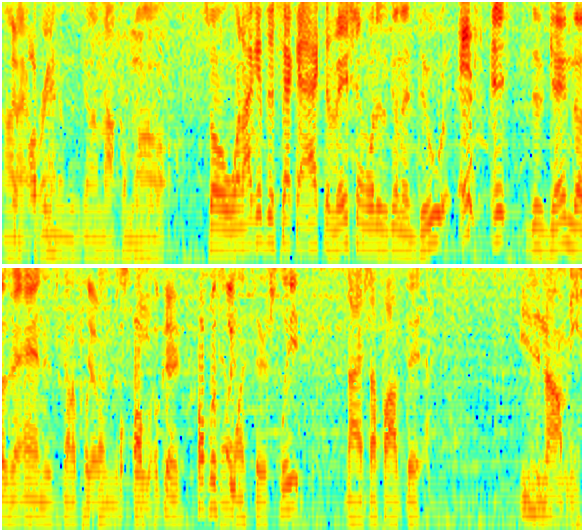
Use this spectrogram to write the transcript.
Now Yeah, that random is gonna knock him out. So when I get the second activation, what it's gonna do? If it this game doesn't end, it's gonna put Yeah, them to pop- sleep. okay, pop and And sleep. once they're asleep, nice, I popped it. Easy on me.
